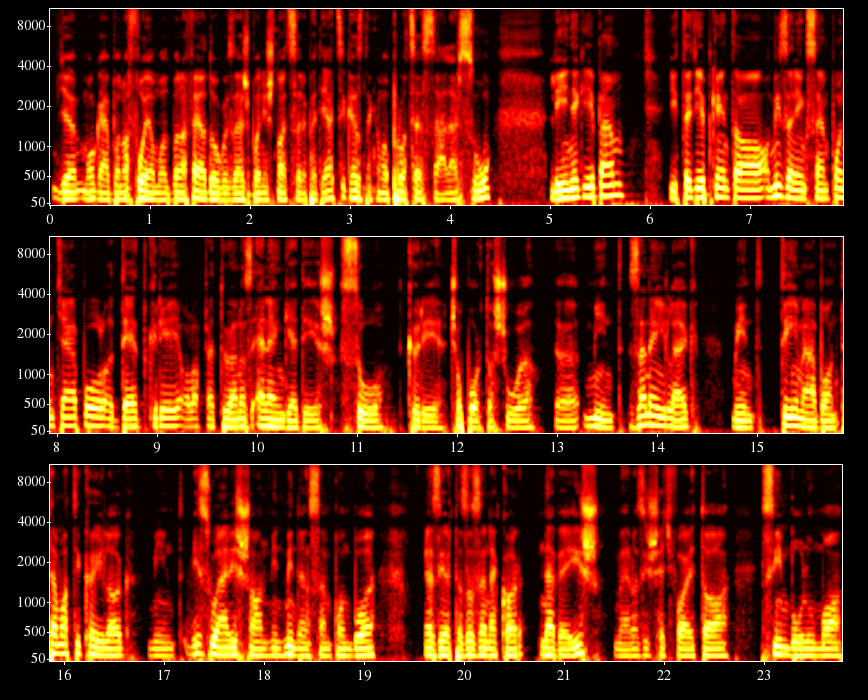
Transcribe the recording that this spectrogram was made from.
ugye magában a folyamatban, a feldolgozásban is nagy szerepet játszik, ez nekem a processzálás szó lényegében. Itt egyébként a, a mi zenénk szempontjából a Dead Grey alapvetően az elengedés szó köré csoportosul, mint zeneileg, mint témában, tematikailag, mint vizuálisan, mint minden szempontból. Ezért ez a zenekar neve is, mert az is egyfajta szimbóluma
